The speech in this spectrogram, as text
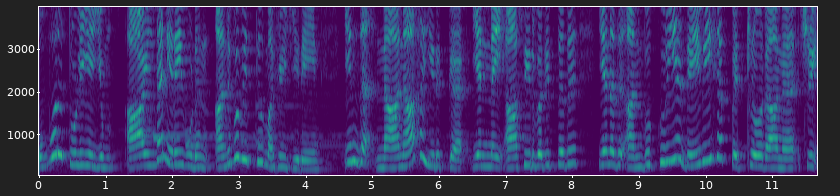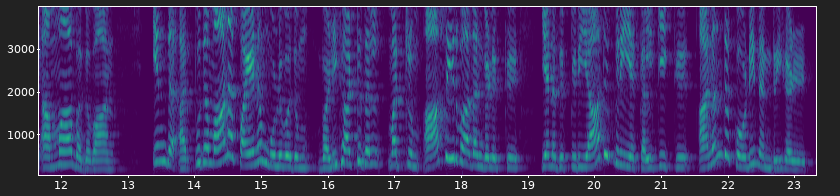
ஒவ்வொரு துளியையும் ஆழ்ந்த நிறைவுடன் அனுபவித்து மகிழ்கிறேன். இந்த நானாக இருக்க என்னை ஆசீர்வதித்தது எனது அன்புக்குரிய தெய்வீக பெற்றோரான ஸ்ரீ அம்மா பகவான். இந்த அற்புதமான பயணம் முழுவதும் வழிகாட்டுதல் மற்றும் ஆசீர்வாதங்களுக்கு எனது பிரியாது பிரிய கல்கிக்கு அனந்த கோடி நன்றிகள்.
